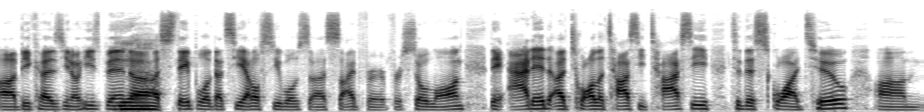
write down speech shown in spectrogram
uh, because, you know, he's been Yeah. uh, a staple of that Seattle Seawolves uh, side for, for so long. They added uh, Tuala Tasi Tasi to this squad, too. Um,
